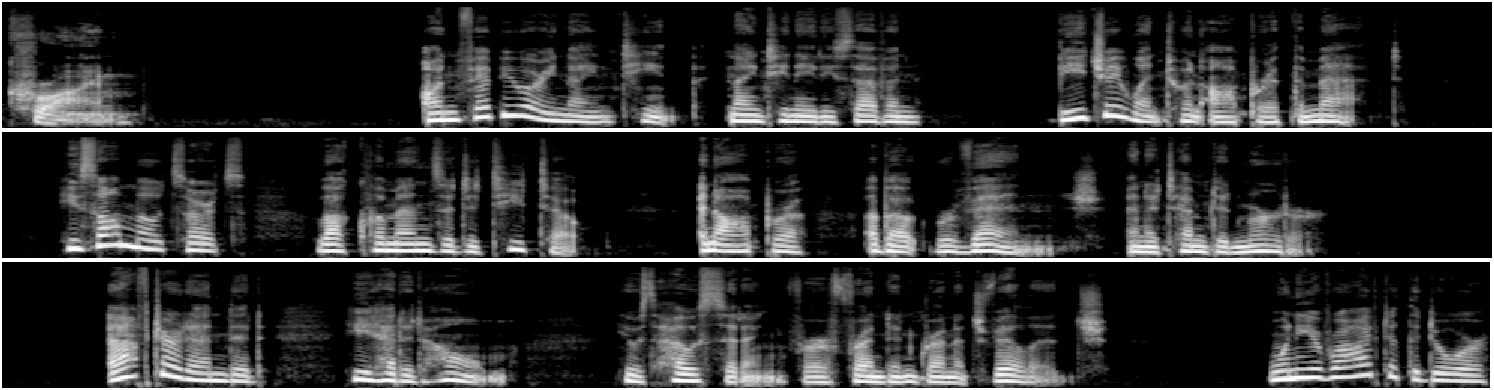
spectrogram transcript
crime. On February 19th, 1987, BJ went to an opera at the Met. He saw Mozart's La Clemenza di Tito, an opera about revenge and attempted murder. After it ended, he headed home. He was house sitting for a friend in Greenwich Village. When he arrived at the door,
